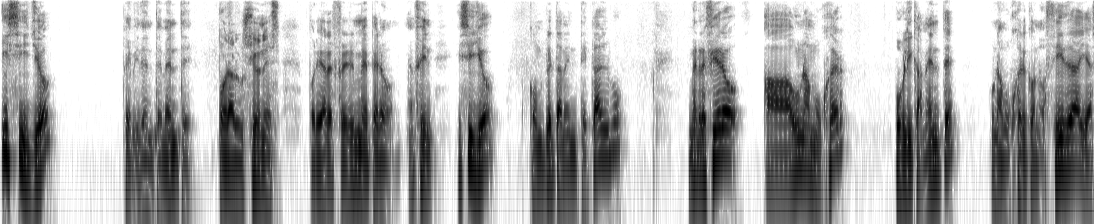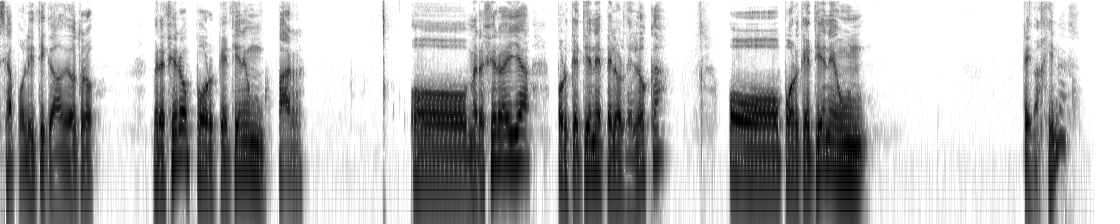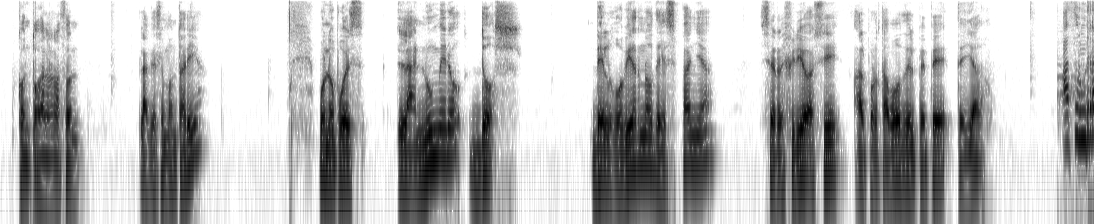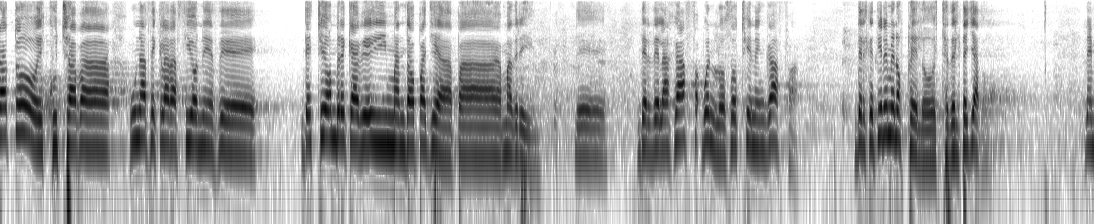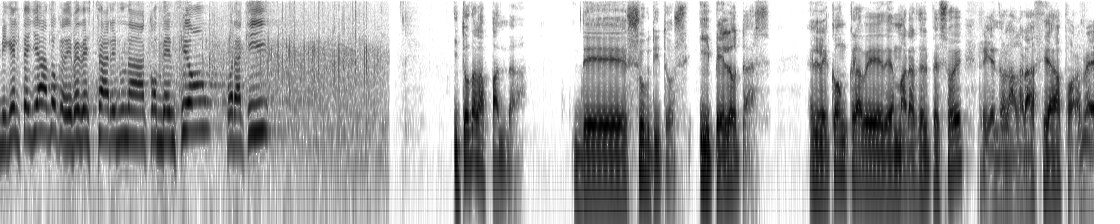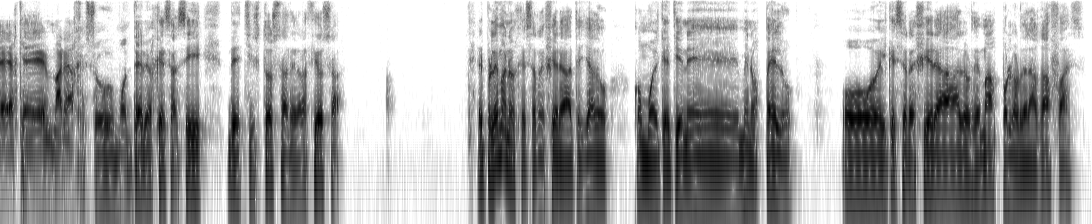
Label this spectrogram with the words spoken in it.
¿Y si yo, que evidentemente por alusiones podría referirme, pero en fin, ¿y si yo, completamente calvo, me refiero a una mujer, públicamente, una mujer conocida, ya sea política o de otro, me refiero porque tiene un par, o me refiero a ella porque tiene pelos de loca, o porque tiene un... ¿Te imaginas? Con toda la razón, la que se montaría. Bueno, pues la número dos del gobierno de España se refirió así al portavoz del PP, Tellado. Hace un rato escuchaba unas declaraciones de, este hombre que habéis mandado para allá, para Madrid. desde las gafas, bueno, los dos tienen gafas. Del que tiene menos pelo, este, del Tellado. De Miguel Tellado, que debe de estar en una convención por aquí. Toda la panda de súbditos y pelotas en el cónclave de Maras del PSOE, riendo las gracias, por hombre, es que María Jesús Montero es que es así, de chistosa, de graciosa. El problema no es que se refiera a Tellado como el que tiene menos pelo, o el que se refiera a los demás por los de las gafas.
